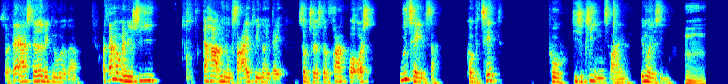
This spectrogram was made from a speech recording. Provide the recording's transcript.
Så der er stadigvæk noget at gøre. Og der må man jo sige, der har vi nogle seje kvinder i dag, som tør stå frem og også udtale sig kompetent på disciplinens vegne. Det må jeg sige. Mm.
